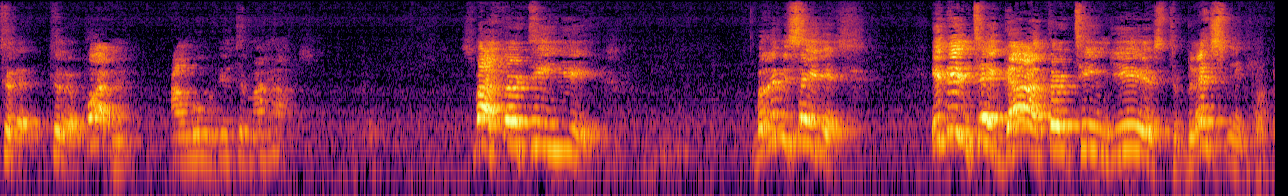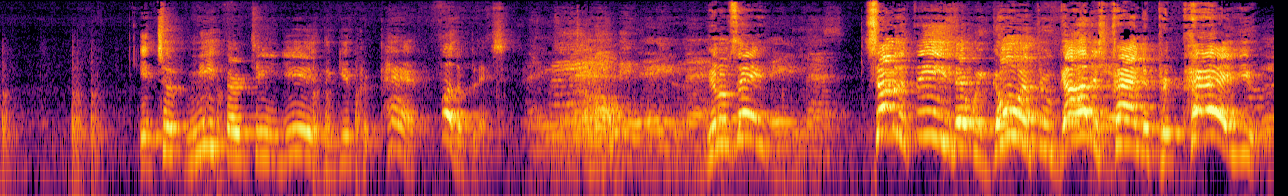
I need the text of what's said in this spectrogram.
to the, to the apartment, I moved into my house. It's about 13 years. But let me say this. It didn't take God 13 years to bless me. It took me 13 years to get prepared for the blessing. Amen. You know what I'm saying? Amen. Some of the things that we're going through, God is trying to prepare you.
